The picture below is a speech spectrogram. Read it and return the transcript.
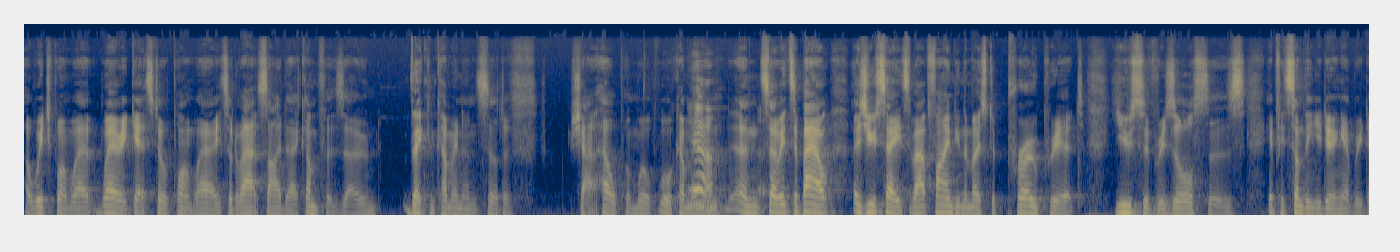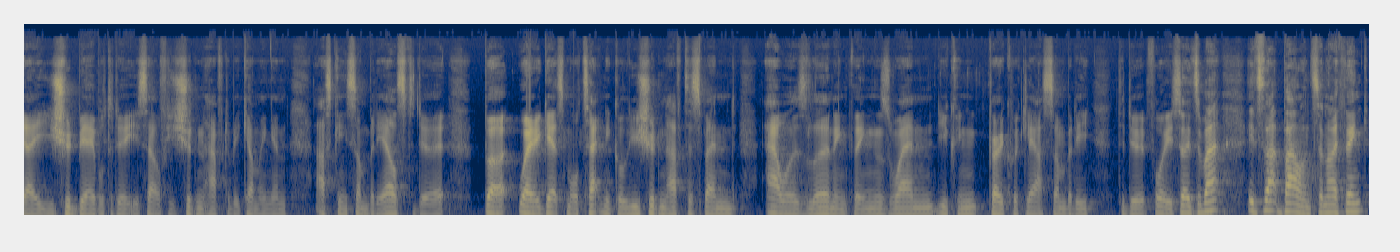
at which point where, where it gets to a point where it's sort of outside their comfort zone, they can come in and sort of shout help and we'll, we'll come yeah. in. And, and, so it's about, as you say, it's about finding the most appropriate use of resources. If it's something you're doing every day, you should be able to do it yourself. You shouldn't have to be coming and asking somebody else to do it. But where it gets more technical, you shouldn't have to spend hours learning things when you can very quickly ask somebody to do it for you. So it's about, it's that balance. And I think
